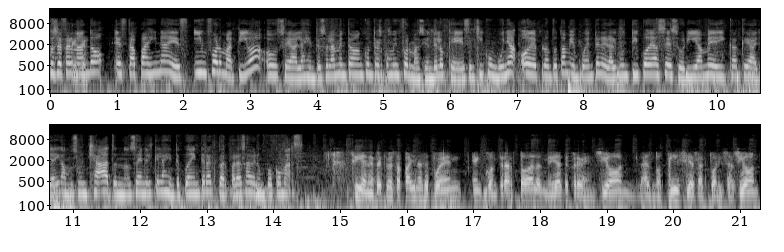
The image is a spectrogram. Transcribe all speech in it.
José Fernando, ¿esta página es informativa? O sea, la gente solamente va a encontrar como información de lo que es el chikungunya o de pronto también pueden tener algún tipo de asesoría médica que haya, digamos, un chat, o no sé, en el que la gente pueda interactuar para saber un poco más. Sí, en efecto en esta página se pueden encontrar todas las medidas de prevención, las noticias, actualización,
